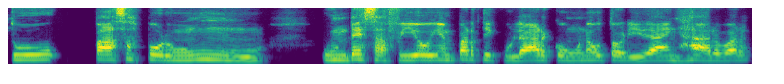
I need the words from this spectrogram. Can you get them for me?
tú pasas por un, un desafío bien particular con una autoridad en Harvard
